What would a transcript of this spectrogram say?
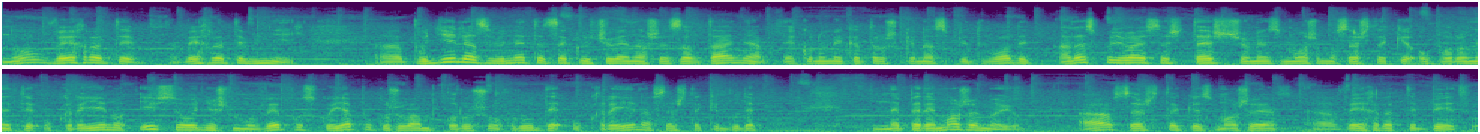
ну, виграти, виграти в ній. Е, Поділля звільнити це ключове наше завдання. Економіка трошки нас підводить, але сподіваюся, те, що ми зможемо все ж таки оборонити Україну. І в сьогоднішньому випуску я покажу вам хорошу гру, де Україна все ж таки буде непереможеною а все ж таки зможе виграти битву.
